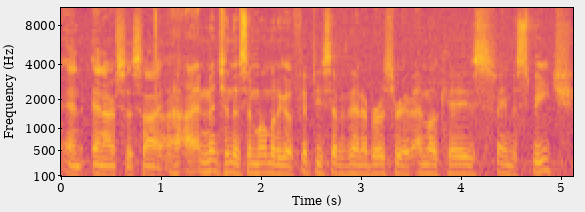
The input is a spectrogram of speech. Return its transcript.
in, in our society. I mentioned this a moment ago 57th anniversary of MLK's famous speech.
